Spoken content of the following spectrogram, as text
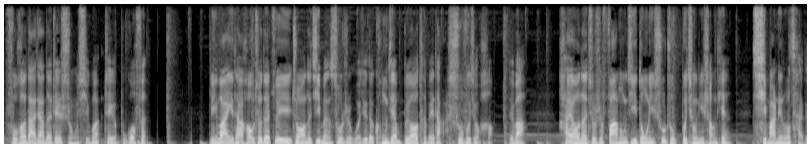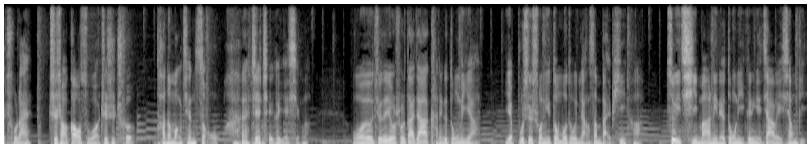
符合大家的这使用习惯，这也不过分。另外一台好车的最重要的基本素质，我觉得空间不要特别大，舒服就好，对吧？还有呢，就是发动机动力输出不求你上天，起码你能踩得出来，至少告诉我这是车，它能往前走，这这个也行了。我觉得有时候大家看那个动力啊，也不是说你动不动两三百匹啊。最起码你的动力跟你的价位相比，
